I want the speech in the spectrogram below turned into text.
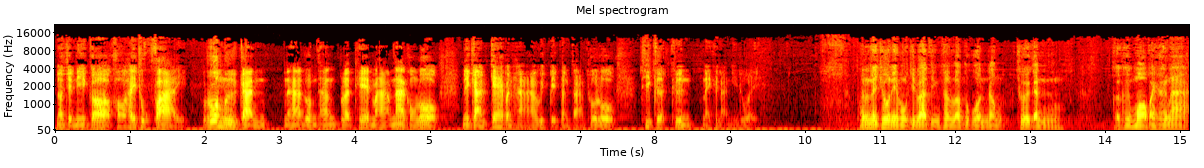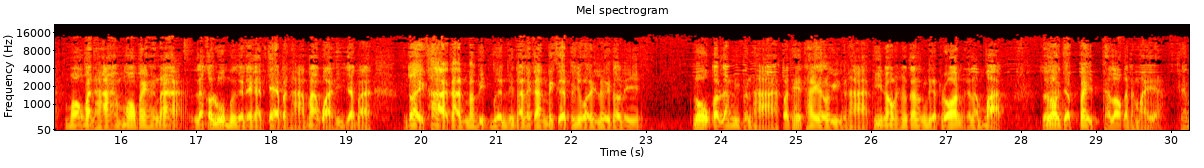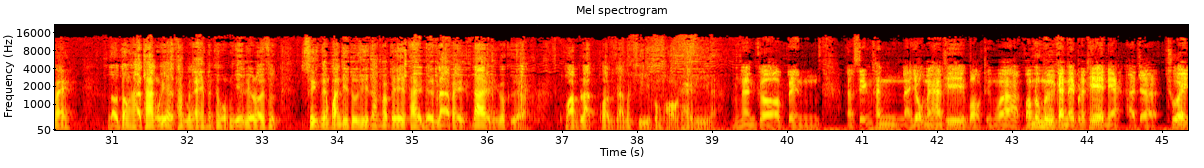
นอกจากนี้ก็ขอให้ทุกฝ่ายร่วมมือกันนะฮะรวมทั้งประเทศมหาอำนาจของโลก ในการแก้ปัญหาวิกฤตต่างๆ ทั่วโลกที่เกิดขึ้นในขณะนี้ด้วย เพราะฉะนั้นในช่วงนี้ผมคิดว่าสิ่งที่เราทุกคนต้องช่วยกัน ก็คือมองไปข้างหน้า มองปัญหามองไปข้างหน้า แล้วก็ร่วมมือกันในการแก้ปัญหามากกว่าที่จะมาด้อยค่ากันมาบิดเบือนซึ่งกันและกันไม่เกิดประโยชน์อะไรเลยตอนนี้ โลกกำลังมีปัญหา ประเทศไทยกำลังมีปัญหา พี่น้องประชาชนกำลังเดือดร้อนกำลังลำบาก แล้วเราจะไปทะเลาะกันทำไมอะใช่ไหมเราต้องหาทางว่าจะทำยังไงให้มันสงบเงียบเรียบร้อยสุด สิ่งสำคัญที่สุดที่ทำให้ประเทศไทยเดินหน้าไปได้นี่ก็คืออะไรความรักความสามัคคีผมขอแค่นี้แหละนั่นก็เป็น เสียงท่านนายกนะฮะที่บอกถึงว่าความร่วมมือกันในประเทศเนี่ยอาจจะช่วย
